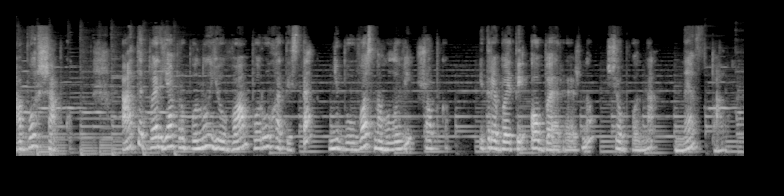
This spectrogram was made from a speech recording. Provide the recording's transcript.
або шапку. А тепер я пропоную вам порухатись так, ніби у вас на голові шапка. І треба йти обережно, щоб вона не впала.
